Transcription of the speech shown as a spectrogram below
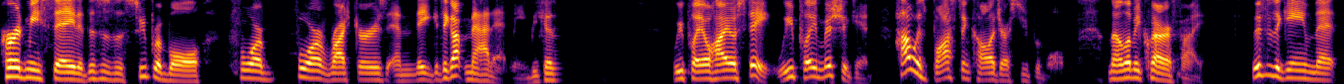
heard me say that this is a Super Bowl for for Rutgers, and they they got mad at me because we play Ohio State, we play Michigan. How is Boston College our Super Bowl? Now, let me clarify. This is a game that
